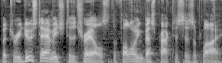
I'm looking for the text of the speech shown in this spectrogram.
but to reduce damage to the trails, the following best practices apply.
